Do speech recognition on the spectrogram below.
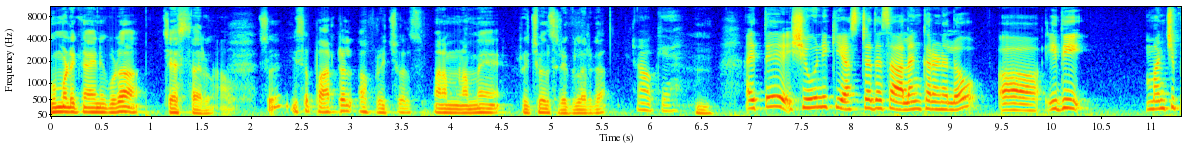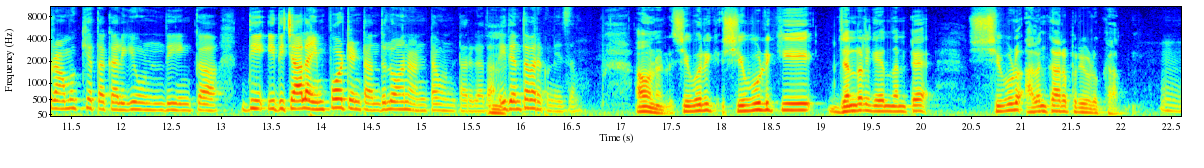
గుమ్మడికాయని కూడా చేస్తారు. So it's a part of rituals మనం నమ్మే రిచువల్స్ రెగ్యులర్గా ఓకే. అయితే శివునికి అష్టదశ అలంకరణలో ఇది మంచి ప్రాముఖ్యత కలిగి ఉంది ఇంకా ది ఇది చాలా ఇంపార్టెంట్ అందులో అని అంటూ ఉంటారు కదా. ఇది ఎంతవరకు నిజం? అవునండి. శివుడికి శివుడికి జనరల్గా ఏంటంటే శివుడు అలంకార ప్రియుడు కాదు. మ్మ్.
